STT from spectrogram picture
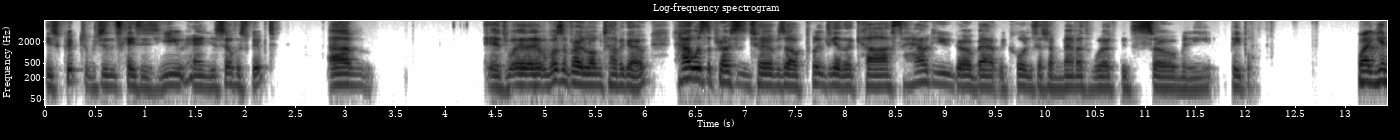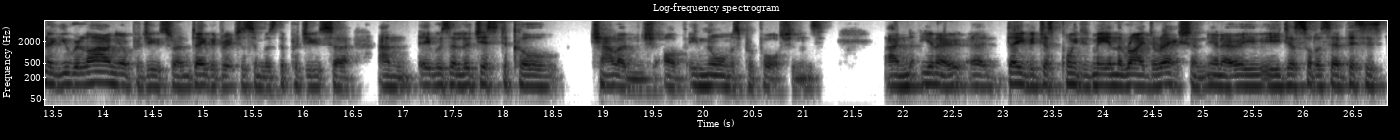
his script, which in this case is you hand yourself a script. Um, it, it was a very long time ago. How was the process in terms of putting together the cast? How do you go about recording such a mammoth work with so many people? Well, you know, you rely on your producer, and David Richardson was the producer, and it was a logistical challenge of enormous proportions. And you know, uh, David just pointed me in the right direction. You know, he, he just sort of said, "This is."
